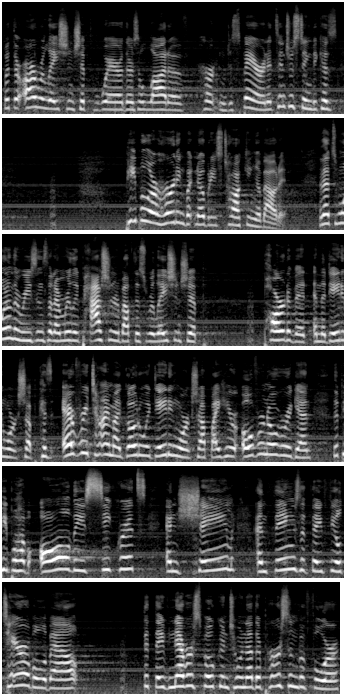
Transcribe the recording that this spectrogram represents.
But there are relationships where there's a lot of hurt and despair. And it's interesting because people are hurting, but nobody's talking about it. And that's one of the reasons that I'm really passionate about this relationship part of it and the dating workshop because every time I go to a dating workshop, I hear over and over again that people have all these secrets and shame and things that they feel terrible about that they've never spoken to another person before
